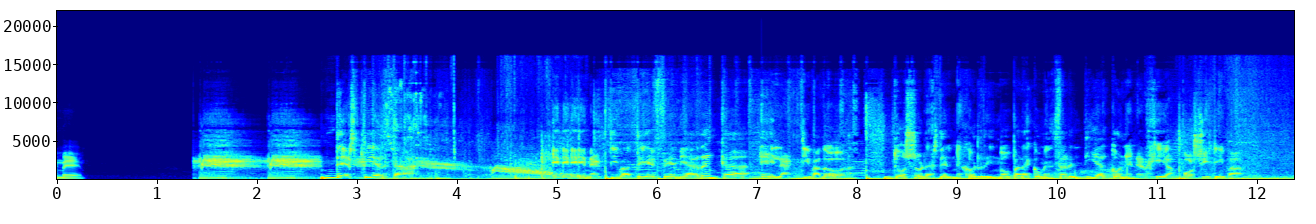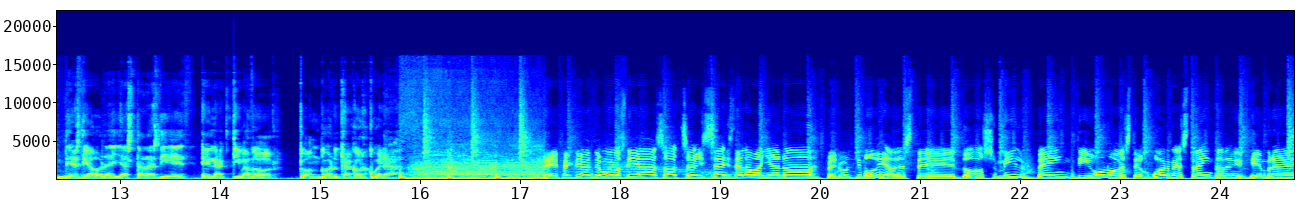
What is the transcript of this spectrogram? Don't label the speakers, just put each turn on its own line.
Me.
¡Despierta! En Activa TFM arranca El Activador. Dos horas del mejor ritmo para comenzar el día con energía positiva. Desde ahora y hasta las 10, El Activador, con Gorka Corcuera.
Efectivamente, buenos días, 8 y 6 de la mañana, penúltimo día de este 2021, este jueves 30 de diciembre.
